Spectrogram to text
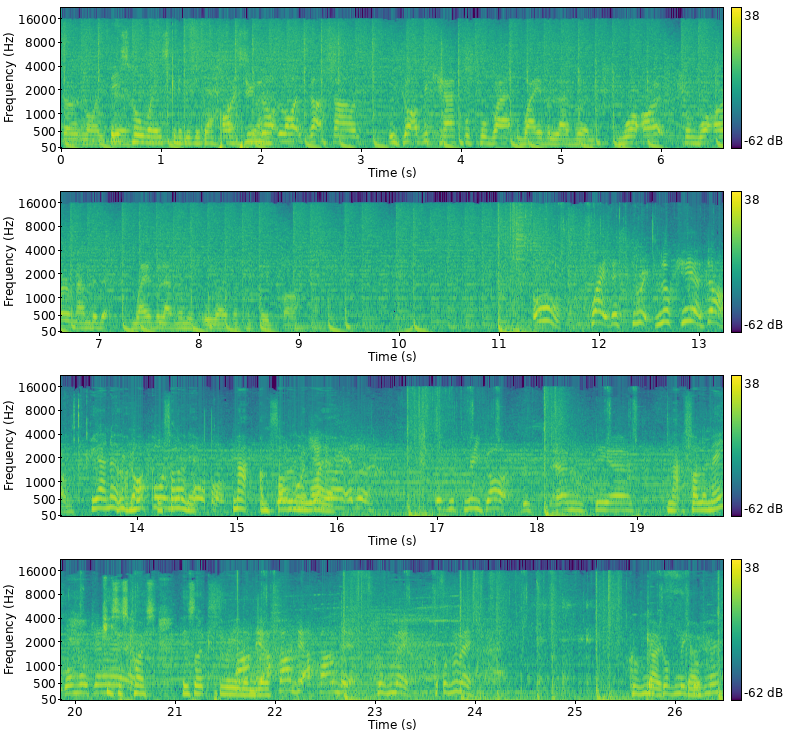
don't like This this. hallway is going to be the death. I do not like that sound. We've got to be careful for wa- wave 11. What I, from what I remember, that wave 11 is always like a big boss. Oh, wait, there's three. Look here, Dom. Yeah, no, We I'm, not, I'm following more. it. Matt, I'm following more the wire. Look. There's the three got. There's, um, the, uh, Matt, follow me. One more Jesus. Christ, there's like three of them. it, I found it, I found it. Cover me, cover me. Cover me, cover me, go. cover me.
